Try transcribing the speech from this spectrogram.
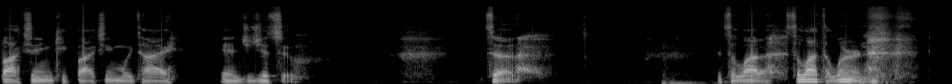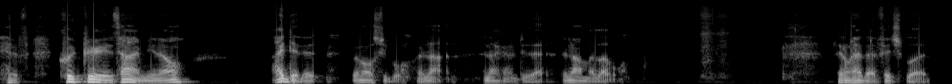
boxing, kickboxing, Muay Thai, and jiu-jitsu. It's a it's a lot of it's a lot to learn in a quick period of time, you know. I did it, but most people are not. They're not going to do that. They're not on my level. they don't have that fish blood.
